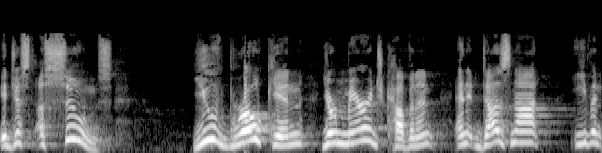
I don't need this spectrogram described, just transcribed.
It just assumes you've broken your marriage covenant, and it does not even,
